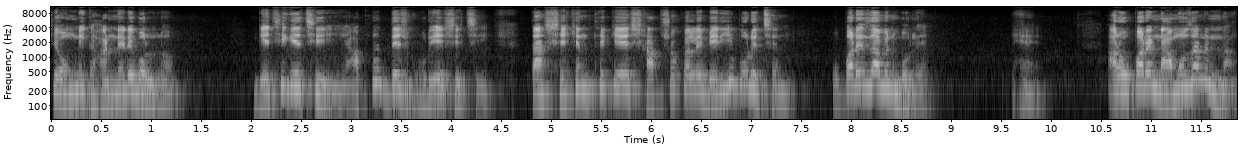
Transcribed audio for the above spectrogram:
সে অমনি ঘাড় নেড়ে বলল, গেছি গেছি, আপনার দেশ ঘুরে এসেছি। তা সেখান থেকে সাত সকালে বেরিয়ে পড়েছেন। ওপারে যাবেন বলে। হ্যাঁ। আর ওপারের নামও জানেন না।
